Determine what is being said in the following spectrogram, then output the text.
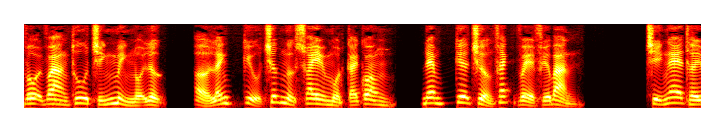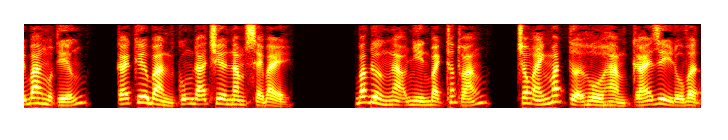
vội vàng thu chính mình nội lực, ở lãnh cửu trước ngực xoay một cái cong, đem kia trưởng phách về phía bàn. Chỉ nghe thấy bang một tiếng, cái kia bàn cũng đã chia năm xẻ bảy. Bác đường ngạo nhìn bạch thấp thoáng, trong ánh mắt tựa hồ hàm cái gì đồ vật,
